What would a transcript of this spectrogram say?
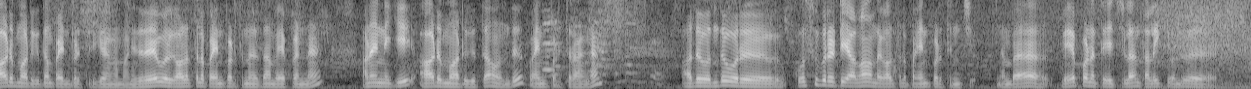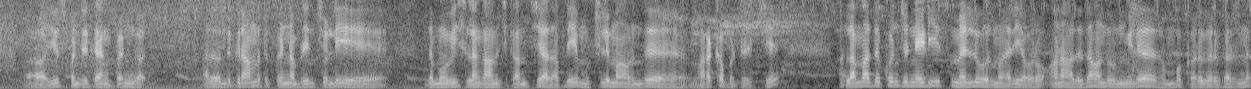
ஆடு மாட்டுக்கு தான் பயன்படுத்தியிருக்காங்க மனிதரே. ஒரு காலத்தில் பயன்படுத்தினது தான் வேப்பெண்ணெய். ஆனால் இன்றைக்கி ஆடு மாட்டுக்கு தான் வந்து பயன்படுத்துகிறாங்க அது வந்து ஒரு கொசு விரட்டியாலாம் அந்த காலத்தில் பயன்படுத்துனுச்சு. நம்ம வேப்பனை தேய்ச்சிலாம் தலைக்கு வந்து யூஸ் பண்ணியிருக்காங்க பெண்கள். அது வந்து கிராமத்து பெண் அப்படின்னு சொல்லி இந்த மூவிஸ்லாம் காமிச்சு காமிச்சு அது அப்படியே முற்றிலுமாக வந்து மறக்கப்பட்டுருச்சு. அல்லாமல் இல்லாமல் அது கொஞ்சம் நெடி ஸ்மெல்லு ஒரு மாதிரியாக வரும். ஆனால் அதுதான் வந்து உண்மையிலே ரொம்ப கரு கரு கருன்னு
